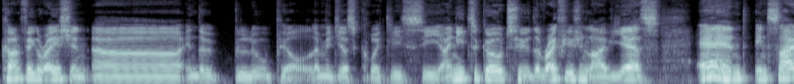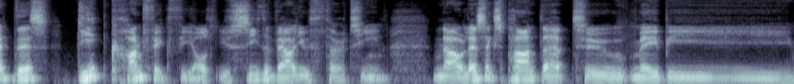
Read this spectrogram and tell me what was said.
configuration uh, in the blue pill. Let me just quickly see. I need to go to the Rack Fusion Live, yes. And inside this deep config field, you see the value 13. Now let's expand that to maybe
